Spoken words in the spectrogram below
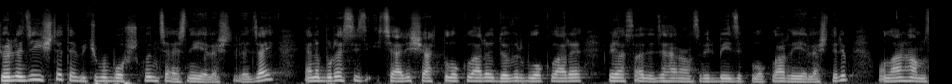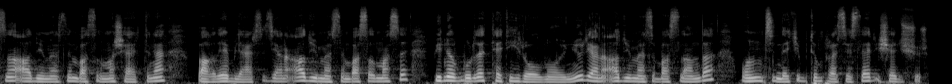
Görüləcək işdə təbii ki, bu boşluğun içərisinə yerləşdiriləcək. Yəni bura siz içəri şərt blokları, dövr blokları və ya sadəcə hər hansı bir basic bloklar da yerləşdirib onların hamısını A düyməsinin basılma şərtinə bağlaya bilərsiniz. Yəni A düyməsinin basılması bir növ burada tətik rolunu oynayır. Yəni A düyməsi basılanda onun içindəki bütün proseslər proseslər işə düşür.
